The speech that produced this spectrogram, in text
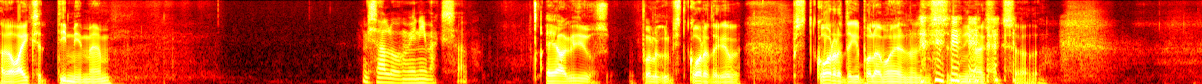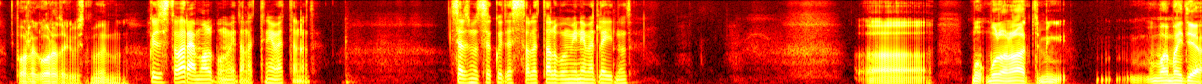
aga vaikselt timmime jah. mis albumi nimeks saab? hea küsimus, pole küll vist kordagi, vist kordagi pole mõelnud, mis nimeks võiks saada Pole kordagi vist mõelnud. kuidas te varem albumid olete nimetanud? selles mõttes, et kuidas te olete albumi nimed leidnud uh,? mul on alati mingi, ma, ma ei tea,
